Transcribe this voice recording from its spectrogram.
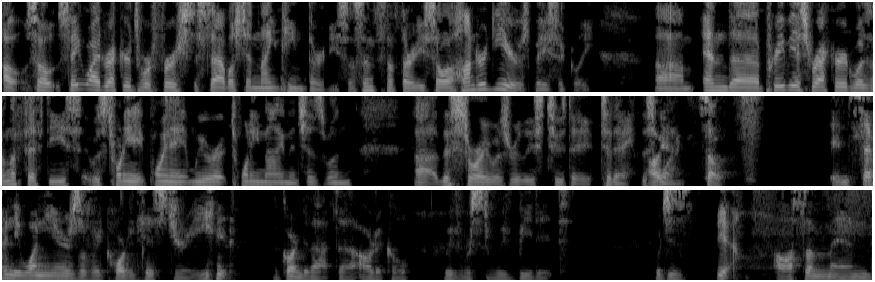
oh, so statewide records were first established in 1930. So since the 30s, so a hundred years basically. Um, and the previous record was in the 50s. It was 28.8, and we were at 29 inches when Uh, this story was released Tuesday today this oh, morning. yeah. So, in 71 years of recorded history, according to that uh, article, we've we've beat it, which is Yeah. awesome, and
